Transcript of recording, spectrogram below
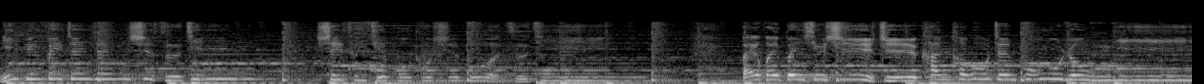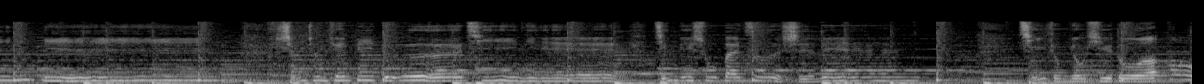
你并非真认识自己，谁曾解剖透视过自己？败坏本性失志，看透真不容易。生成全必得七年，经历数百次失恋，其中有许多奥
